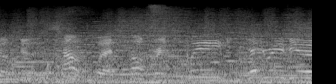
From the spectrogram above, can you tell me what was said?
welcome to the Southwest Conference Week in Review.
